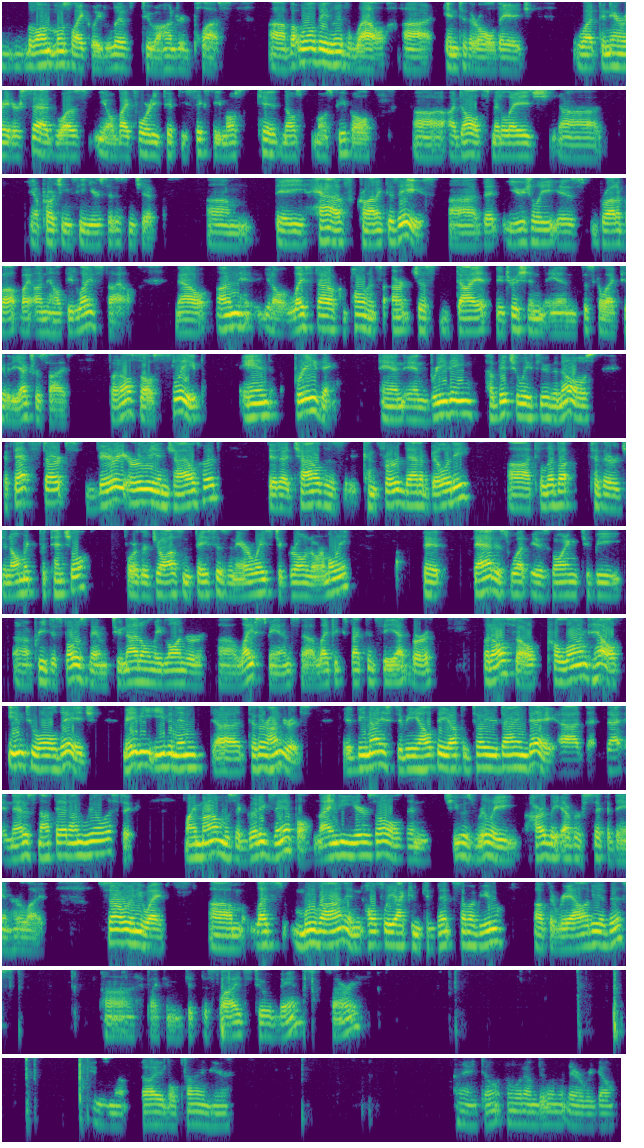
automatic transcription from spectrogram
most likely live to 100 plus. Uh, but will they live well uh, into their old age? What the narrator said was, you know, by 40, 50, 60, most kid, most, most people, uh, adults, middle age, uh, you know, approaching senior citizenship, um, they have chronic disease uh, that usually is brought about by unhealthy lifestyle. Now, un, you know, lifestyle components aren't just diet, nutrition, and physical activity, exercise, but also sleep and breathing. And, and breathing habitually through the nose, if that starts very early in childhood, that a child is conferred that ability uh, to live up to their genomic potential for their jaws and faces and airways to grow normally, that that is what is going to be uh, predispose them to not only longer uh, lifespans, uh, life expectancy at birth, but also prolonged health into old age, maybe even into uh, their hundreds. It'd be nice to be healthy up until your dying day. Uh, that, that, and that is not that unrealistic. My mom was a good example, 90 years old, and she was really hardly ever sick a day in her life. So, anyway, um, let's move on, and hopefully, I can convince some of you of the reality of this. Uh, if I can get the slides to advance, sorry. Using up valuable time here. I don't know what I'm doing. There we go.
